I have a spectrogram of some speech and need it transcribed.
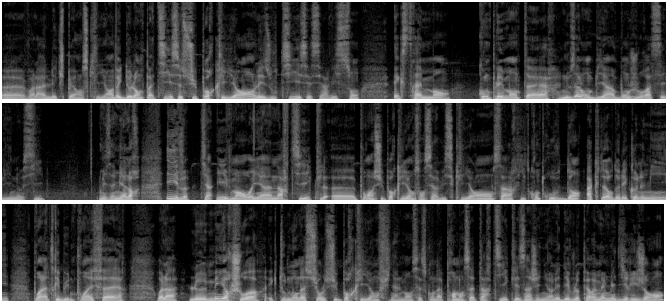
euh, voilà, l'expérience client, avec de l'empathie et ce support client, les outils et ses services sont extrêmement complémentaires. Nous allons bien. Bonjour à Céline aussi mes amis. Alors Yves, tiens Yves m'a envoyé un article euh, pour un support client sans service client. C'est un article qu'on trouve dans acteurs de l'économie, tribune.fr. Voilà, le meilleur choix et que tout le monde a sur le support client finalement. C'est ce qu'on apprend dans cet article, les ingénieurs, les développeurs et même les dirigeants.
